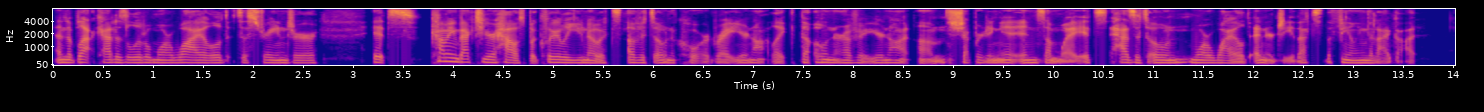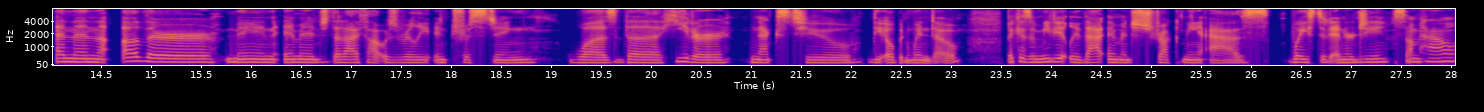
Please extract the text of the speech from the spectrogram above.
And the black cat is a little more wild. It's a stranger it's coming back to your house, but clearly you know it's of its own accord, right? You're not like the owner of it. You're not um, shepherding it in some way. It's has its own more wild energy. That's the feeling that I got. And then the other main image that I thought was really interesting was the heater next to the open window, because immediately that image struck me as wasted energy somehow.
